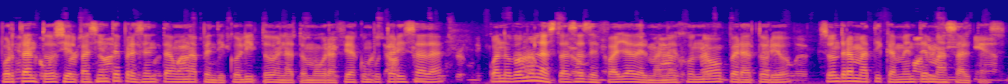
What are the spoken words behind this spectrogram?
Por tanto, si el paciente presenta un apendicolito en la tomografía computarizada, cuando vemos las tasas de falla del manejo no operatorio son dramáticamente más altas.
